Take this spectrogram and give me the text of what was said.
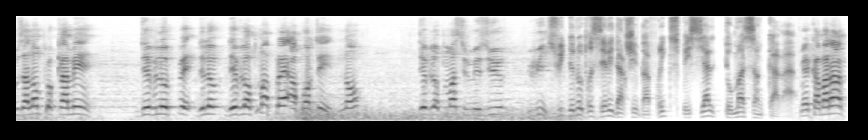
nous allons proclamer développer, développement prêt à porter. Non, développement sur mesure, oui. Suite de notre série d'archives d'Afrique spéciale Thomas Sankara. Mes camarades,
